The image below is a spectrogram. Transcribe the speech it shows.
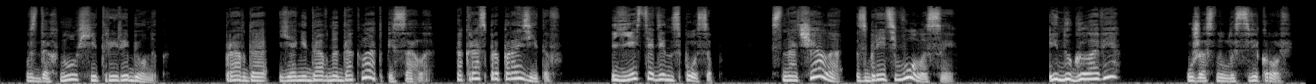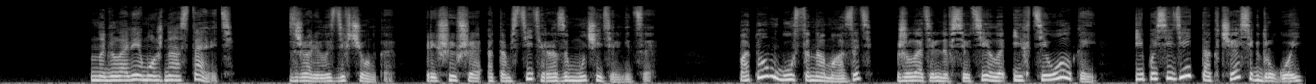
— вздохнул хитрый ребенок. «Правда, я недавно доклад писала, как раз про паразитов. Есть один способ. Сначала сбрить волосы». «И на голове?» — ужаснулась свекровь. «На голове можно оставить», — сжалилась девчонка, решившая отомстить разом мучительнице. «Потом густо намазать, желательно все тело их теолкой, и посидеть так часик-другой».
